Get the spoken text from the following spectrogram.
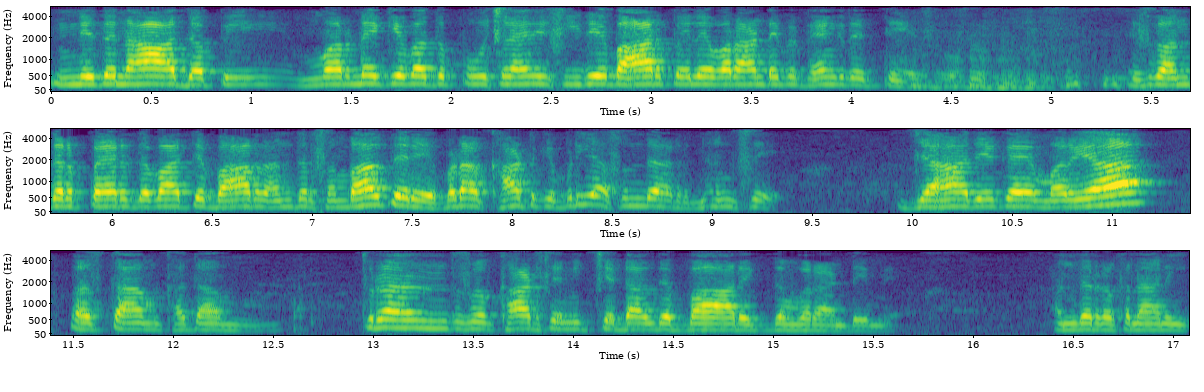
निधनादपि। मरने के बाद तो पूछ रहे हैं सीधे बाहर पहले वरांडे में फेंक देते हैं इसको। इसको अंदर पैर दबाते बाहर अंदर संभालते रहे। बड़ा खाट के बढ़िया सुंदर ढंग से। जहाँ देखा मर गया बस काम खत्म। तुरंत उसको खाट से नीचे डाल दे बाहर एकदम वरांडे में। अंदर रखना नहीं।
